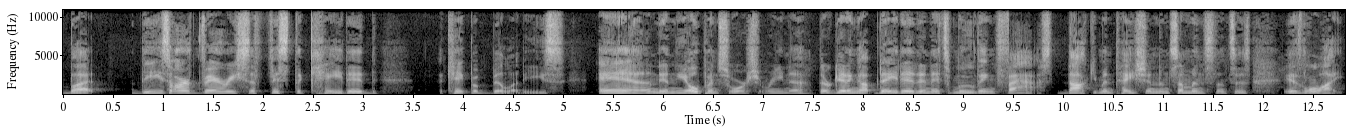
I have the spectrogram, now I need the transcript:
But these are very sophisticated capabilities. And in the open source arena, they're getting updated and it's moving fast. Documentation in some instances is light.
